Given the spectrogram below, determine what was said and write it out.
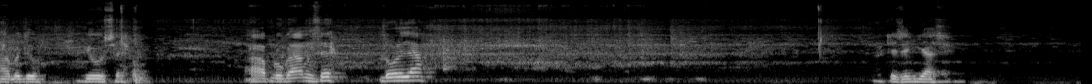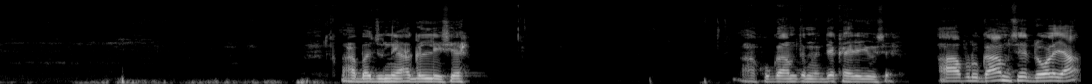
આ બધું વ્યૂ છે. આ આપણું ગામ છે ડોળિયા. આખી જગ્યા છે. આ બાજુની આ ગલ્લી છે. આખું ગામ તમને દેખાઈ રહ્યું છે. આ આપણું ગામ છે ડોળિયા.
